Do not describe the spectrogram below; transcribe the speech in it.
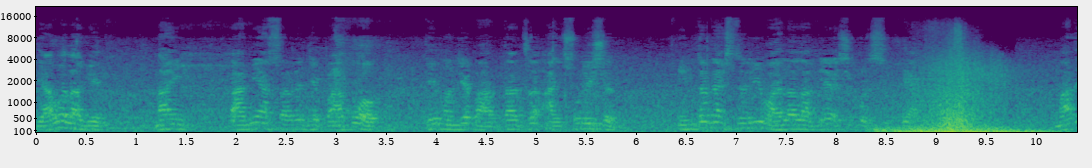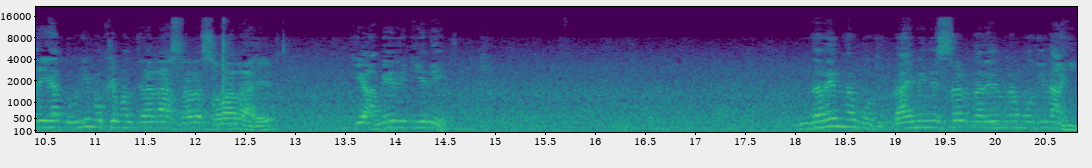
द्यावं लागेल. नाही आम्ही असताना जे पाहतो आहोत ते म्हणजे भारताचं आयसोलेशन इंटरनॅशनली व्हायला लागले अशी परिस्थिती आहे. माझे ह्या दोन्ही मुख्यमंत्र्यांना असणारा सवाल आहे की अमेरिकेने नरेंद्र मोदी प्राईम मिनिस्टर नरेंद्र मोदी नाही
